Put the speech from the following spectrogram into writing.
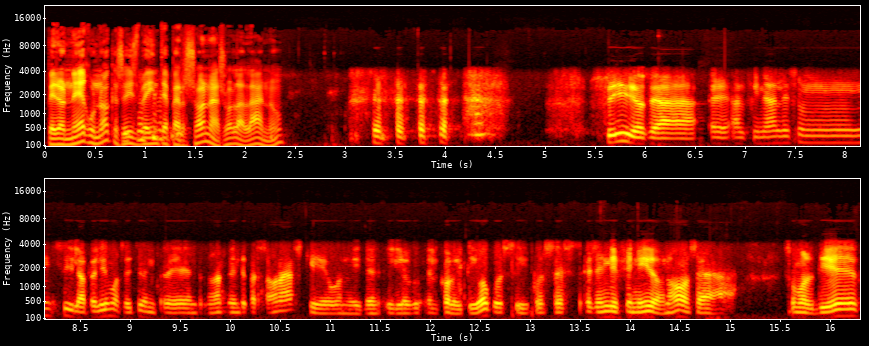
pero Negu, ¿no? Que sois 20 personas, hola, la, ¿no? Sí, o sea, eh, al final es un... Sí, la peli hemos hecho entre, entre unas 20 personas que, bueno, y, de- y el colectivo, pues sí, pues es, es indefinido, ¿no? O sea, somos 10,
